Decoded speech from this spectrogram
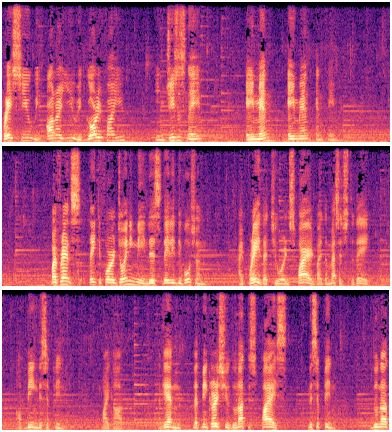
praise you, we honor you, we glorify you. In Jesus' name, amen, amen, and amen. My friends, thank you for joining me in this daily devotion. I pray that you were inspired by the message today of being disciplined by God. Again, let me encourage you do not despise discipline. Do not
